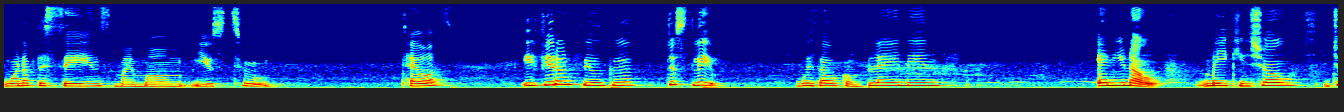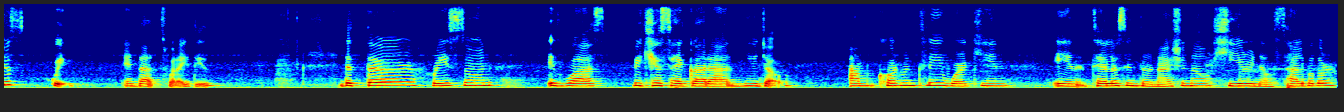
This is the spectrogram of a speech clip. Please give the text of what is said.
one of the sayings my mom used to tell us. If you don't feel good just leave without complaining and you know making shows. Just quit. And that's what i did. The third reason it was because i got a new job. I'm currently working in Telus International here in el salvador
